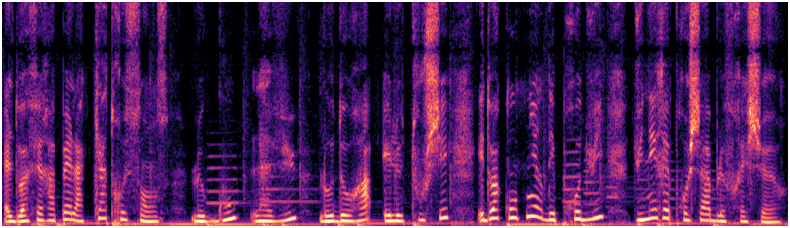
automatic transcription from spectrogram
Elle doit faire appel à quatre sens, le goût, la vue, l'odorat et le toucher, et doit contenir des produits d'une irréprochable fraîcheur.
